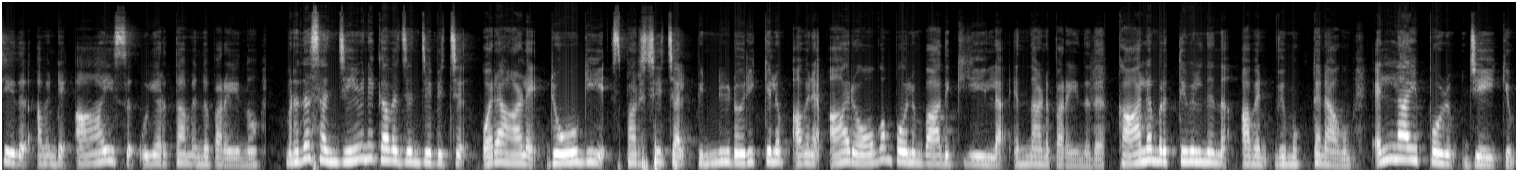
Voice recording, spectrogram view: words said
ചെയ്ത് അവന്റെ ആയുസ് ഉയർത്താമെന്ന് പറയുന്നു. മൃതസഞ്ജീവനി കവചം ജപിച്ച് ഒരാളെ രോഗിയെ സ്പർശിച്ചാൽ പിന്നീട് ഒരിക്കലും അവന് ആ രോഗം പോലും ബാധിക്കുകയില്ല എന്നാണ് പറയുന്നത്. കാലമൃത്യുവിൽ നിന്ന് അവൻ വിമുക്തനാകും. എല്ലായ്പ്പോഴും ജയിക്കും.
